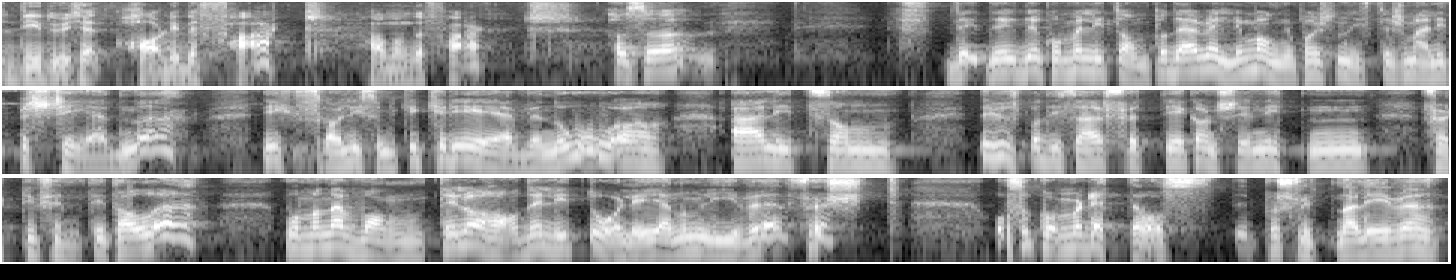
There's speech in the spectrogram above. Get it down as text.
de du kjenner, har de det fælt? Har man det fælt? Altså, det, det, det kommer litt an på. Det er veldig mange pensjonister som er litt beskjedne. De skal liksom ikke kreve noe. og er litt sånn... Husk på disse er født i kanskje 1940-50-tallet. Hvor man er vant til å ha det litt dårlig gjennom livet først. Og så kommer dette oss på slutten av livet.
